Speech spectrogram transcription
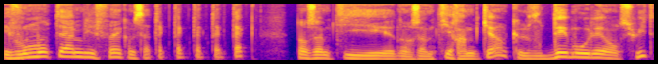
et vous montez un millefeuille comme ça, tac, tac, tac, tac, tac, dans un petit, dans un petit ramequin que vous démoulez ensuite.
